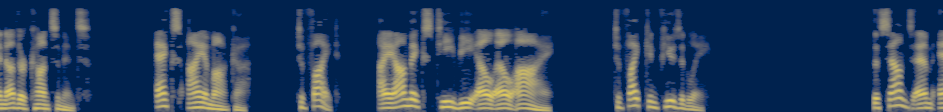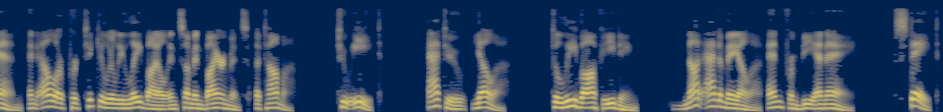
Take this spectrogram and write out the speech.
and other consonants. X, iamaka. To fight. Iamix tvlli. To fight confusedly. The sounds m, n, and l are particularly labile in some environments, atama. To eat. Atu, yella. To leave off eating. Not adamayella, n from vna. State.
